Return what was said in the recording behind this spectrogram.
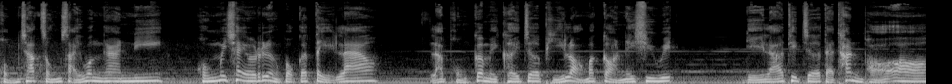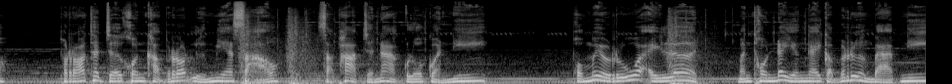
ผมชักสงสัยว่างานนี้คงไม่ใช่เรื่องปกติแล้ว และผมก็ไม่เคยเจอผีหลอกมาก่อนในชีวิต ดีแล้วที่เจอแต่ท่านผออเพราะถ้าเจอคนขับรถหรือเมียสาว สภาพจะน่ากลัวกว่านี้ ผมไม่รู้ว่าไอ้เลิศ มันทนได้ยังไงกับเรื่องแบบนี้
